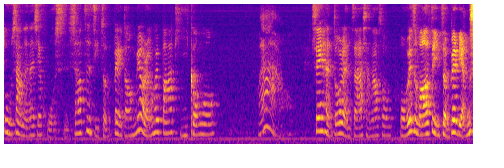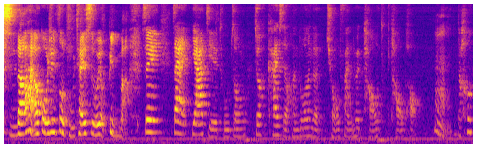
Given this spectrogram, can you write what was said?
路上的那些伙食是要自己准备的、哦，没有人会帮他提供哦。哇哦，所以很多人只要想到说，我为什么要自己准备粮食，然后还要过去做苦差事，我有病嘛？所以在押解途中就开始有很多那个囚犯就会逃逃跑，嗯，然后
